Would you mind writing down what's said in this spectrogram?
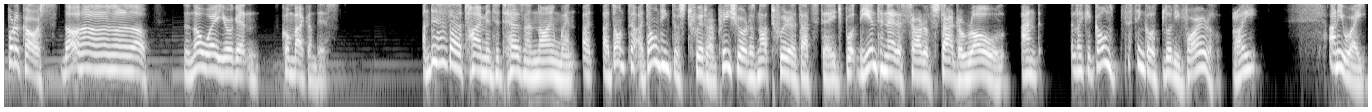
But of course, no, no, no, no, no. There's no way you're getting come back on this. And this is at a time in 2009 when I, I don't I don't think there's Twitter. I'm pretty sure there's not Twitter at that stage, but the internet is sort of starting to roll, and like it goes, this thing goes bloody viral, right? Anyway,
